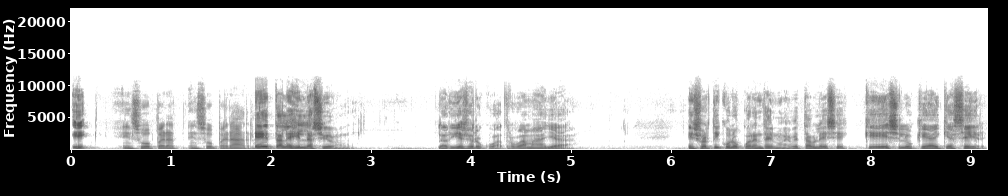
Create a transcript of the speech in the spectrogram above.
en, su opera, en su operar. Esta legislación, la 1004, va más allá. En su artículo 49 establece qué es lo que hay que hacer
